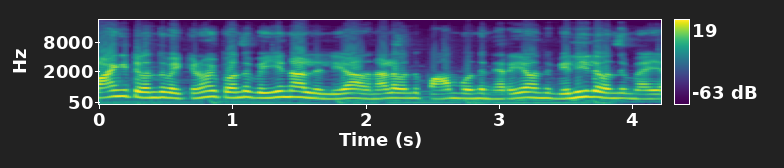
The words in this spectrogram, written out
வாங்கிட்டு வந்து வைக்கணும். இப்போ வந்து வெய்ய நாள் இல்லையா? அதனால வந்து பாம்பு வந்து நிறைய வந்து வெளியில வந்து மேய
